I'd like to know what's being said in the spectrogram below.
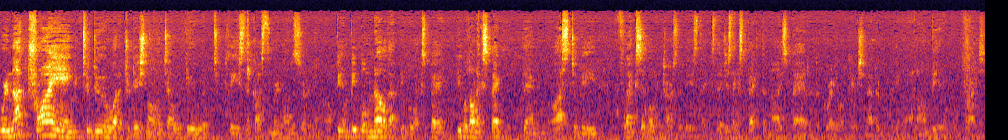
we're not trying to do what a traditional hotel would do to please the customer and also, you know, pe- people know that, people expect, people don't expect them, us to be flexible in terms of these things, they just expect a nice bed and a great location at a, you know, an unbeatable price.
